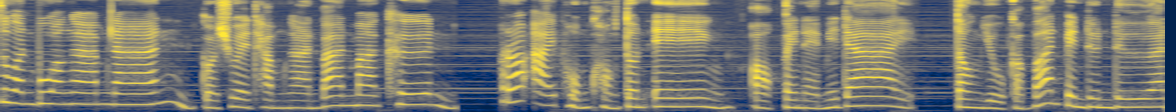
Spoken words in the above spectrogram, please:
ส่วนบัวงามนั้นก็ช่วยทำงานบ้านมากขึ้น เพราะอายผมของตนเองออกไปไหนไม่ได้ ต้องอยู่กับบ้านเป็นเดือน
